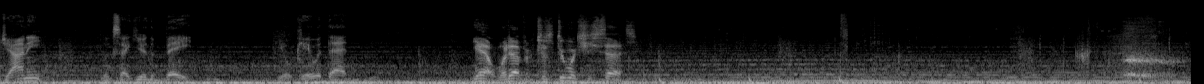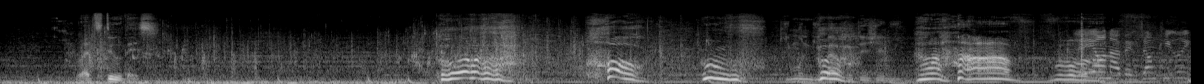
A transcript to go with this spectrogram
Johnny, looks like you're the bait. You okay with that? Yeah, whatever. Just do what she says. Let's do this. Ah! Ah, et ah, on avec Jean Curie.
